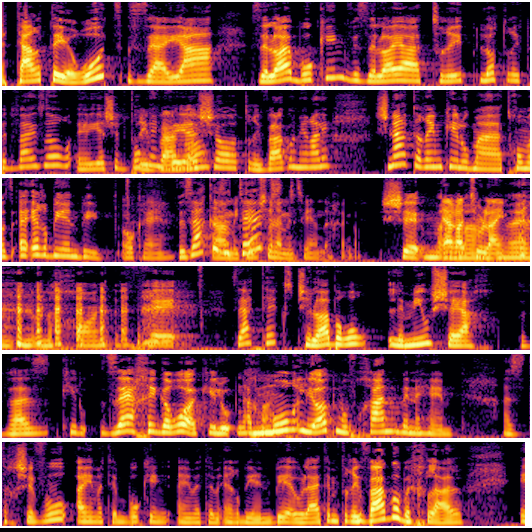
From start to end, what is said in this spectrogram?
אתר תיירות. זה היה, זה לא היה Booking וזה לא היה Trip, לא TripAdvisor, אה, יש את Booking Trivago? ויש עוד Trivago נראה לי. שני אתרים כאילו מהתחום הזה, אה, Airbnb. אוקיי. וזה היה כזה טקסט. שלהם מצוין, דרך אגב. ש... הערת שוליים. מה- נכון. וזה היה טקסט שלא היה ברור למי הוא שייך. ואז, כאילו, זה הכי גרוע, כאילו, נכון. אמור להיות מובחן ביניהם. אז תחשבו, האם אתם Booking, האם אתם Airbnb, אולי אתם Trivago בכלל, אה,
